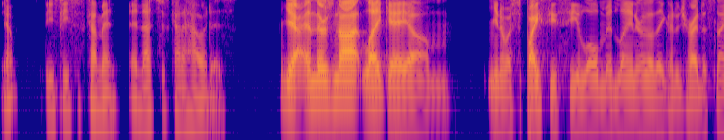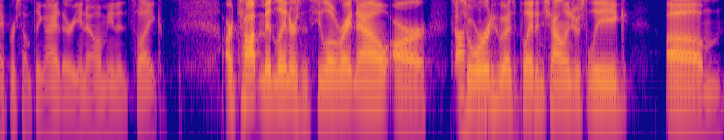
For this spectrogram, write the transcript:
yep, these pieces come in. And that's just kind of how it is. Yeah, and there's not like a um you know, a spicy CLOL mid laner that they could have tried to snipe or something either. You know, I mean, it's like our top mid laners in CLOL right now are. Sword, who has played in Challengers League, um,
